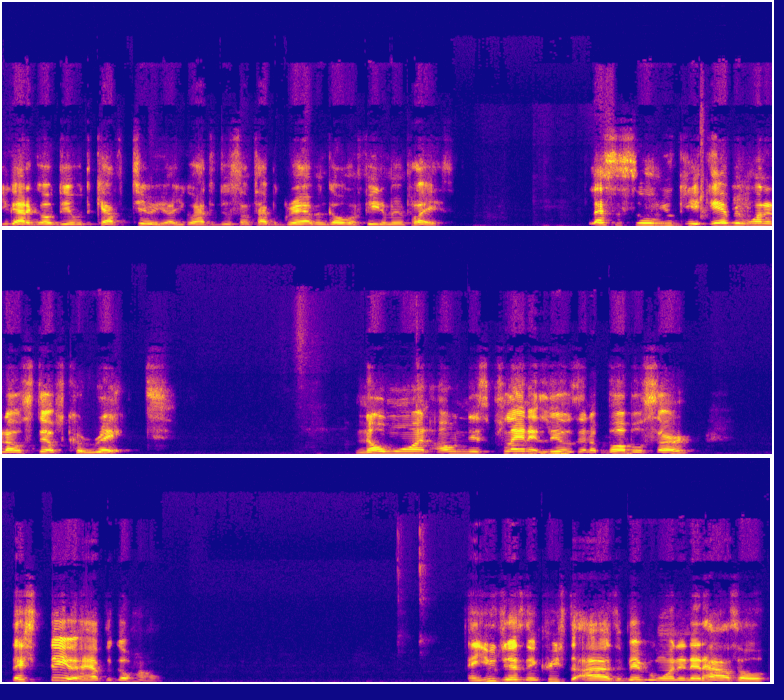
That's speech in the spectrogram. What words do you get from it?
you got to go deal with the cafeteria. You're to have to do some type of grab and go and feed them in place. Let's assume you get every one of those steps correct no one on this planet lives in a bubble, sir. They still have to go home. And you just increase the odds of everyone in that household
